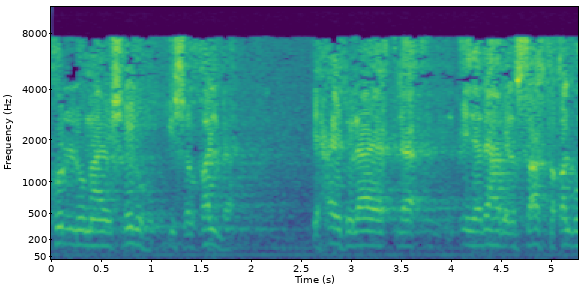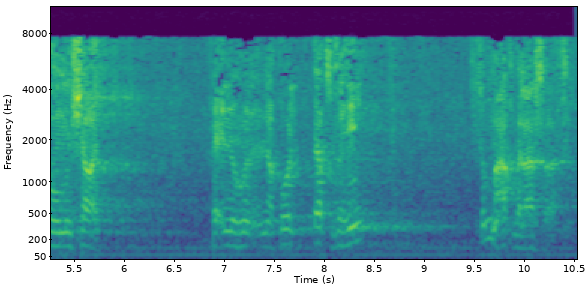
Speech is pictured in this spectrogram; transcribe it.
كل ما يشغله يشغل قلبه بحيث لا, لا إذا ذهب إلى الصلاة فقلبه منشغل. فإنه نقول اقضه ثم أقبل على الصلاة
